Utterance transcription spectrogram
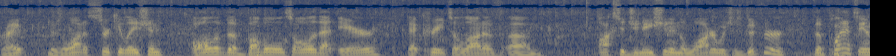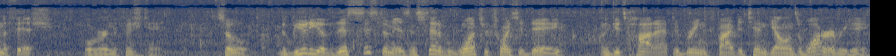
right? There's a lot of circulation. All of the bubbles, all of that air, that creates a lot of um, oxygenation in the water, which is good for the plants and the fish over in the fish tank. So the beauty of this system is instead of once or twice a day, when it gets hot, I have to bring five to 10 gallons of water every day.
